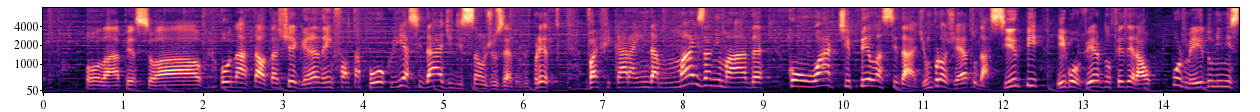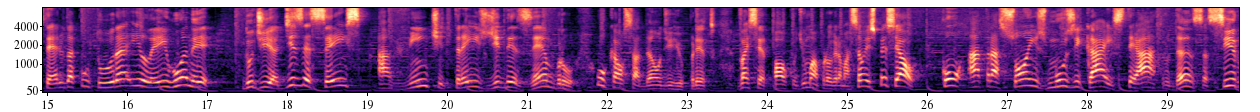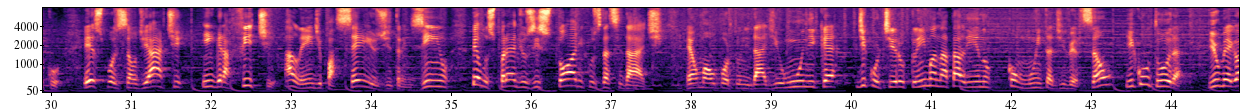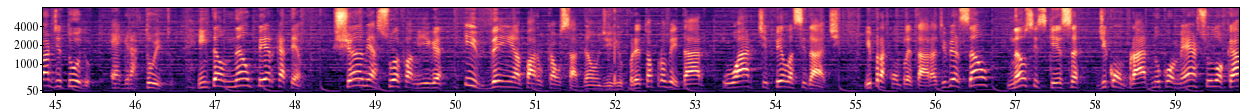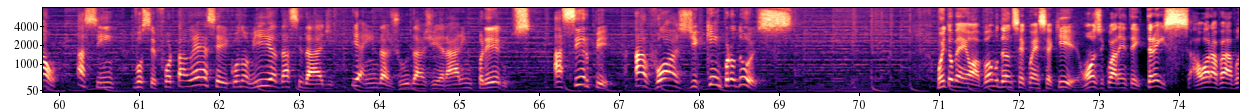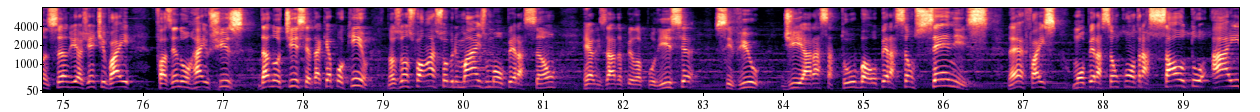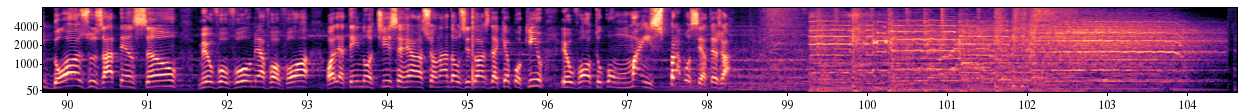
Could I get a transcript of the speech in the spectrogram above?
Olá pessoal, o Natal está chegando, hein? Falta pouco e a cidade de São José do Rio Preto vai ficar ainda mais animada com o Arte pela Cidade, um projeto da CIRP e governo federal por meio do Ministério da Cultura e Lei Rouanet. Do dia 16 a 23 de dezembro, o calçadão de Rio Preto vai ser palco de uma programação especial com atrações musicais, teatro, dança, circo, exposição de arte e grafite, além de passeios de trenzinho pelos prédios históricos da cidade. É uma oportunidade única de curtir o clima natalino com muita diversão e cultura. E o melhor de tudo, é gratuito. Então não perca tempo. Chame a sua família e venha para o calçadão de Rio Preto aproveitar o Arte pela Cidade. E para completar a diversão, não se esqueça de comprar no comércio local. Assim, você fortalece a economia da cidade e ainda ajuda a gerar empregos. A CIRP, a voz de quem produz. Muito bem, ó, vamos dando sequência aqui, 11:43. h 43 a hora vai avançando e a gente vai fazendo um raio-x da notícia. Daqui a pouquinho nós vamos falar sobre mais uma operação realizada pela Polícia Civil de Araçatuba, Operação Senes, né? Faz uma operação contra assalto a idosos. Atenção, meu vovô, minha vovó. Olha, tem notícia relacionada aos idosos daqui a pouquinho. Eu volto com mais para você. Até já.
